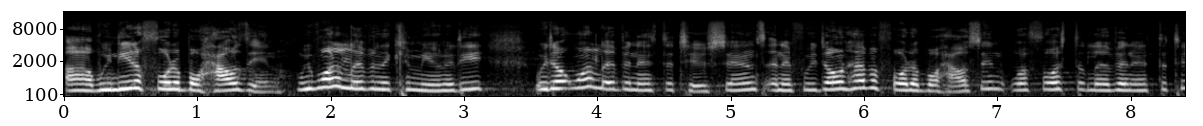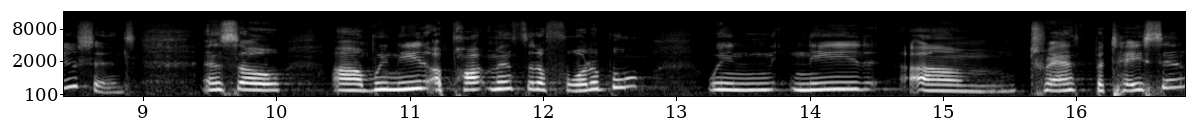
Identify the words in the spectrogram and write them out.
Uh, we need affordable housing. We want to live in the community. We don't want to live in institutions. And if we don't have affordable housing, we're forced to live in institutions. And so um, we need apartments that are affordable. We need um, transportation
